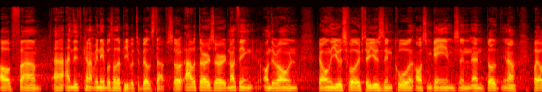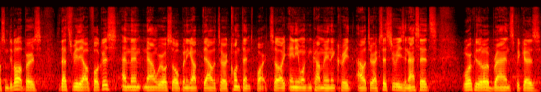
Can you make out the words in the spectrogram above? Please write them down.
of um, uh, and it kind of enables other people to build stuff. So avatars are nothing on their own. They're only useful if they're used in cool and awesome games and, and built you know by awesome developers. So that's really our focus. And then now we're also opening up the avatar content part. So like anyone can come in and create avatar accessories and assets, work with a lot of brands because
